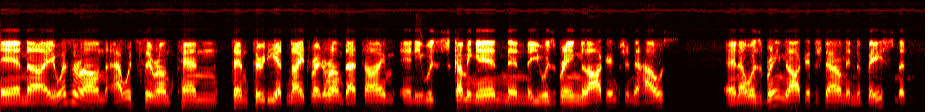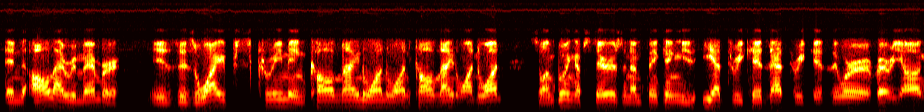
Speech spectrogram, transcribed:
and uh, it was around I would say around ten ten thirty at night, right around that time. And he was coming in, and he was bringing luggage in the house, and I was bringing luggage down in the basement. And all I remember is his wife screaming, "Call nine one one! Call nine one one!" So I'm going upstairs, and I'm thinking he had three kids. Had three kids. They were very young,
